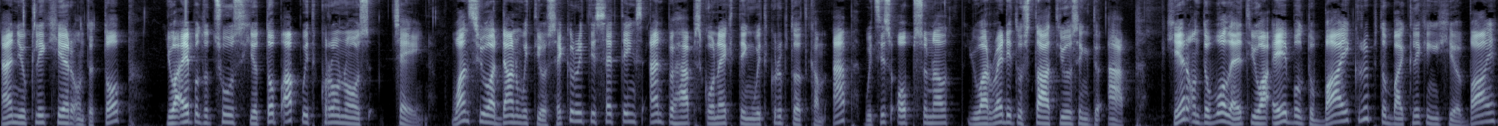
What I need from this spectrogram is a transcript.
and you click here on the top. You are able to choose here top up with Cronos chain. Once you are done with your security settings and perhaps connecting with Crypto.com app, which is optional, you are ready to start using the app. Here on the wallet you are able to buy crypto by clicking here buy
